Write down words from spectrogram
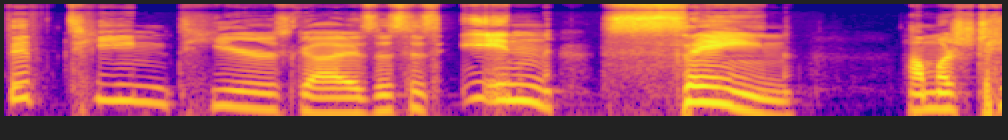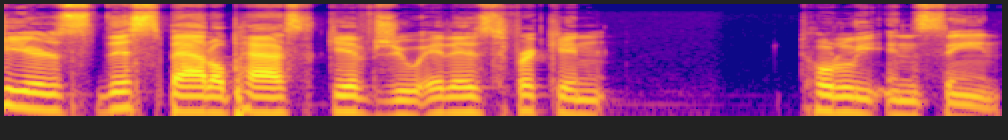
15 tiers, guys. This is insane how much tiers this battle pass gives you. It is freaking totally insane.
